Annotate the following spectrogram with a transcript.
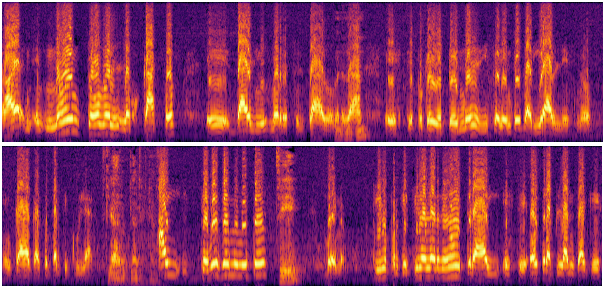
ah, no en todos los casos eh, da el mismo resultado, ¿verdad? este, porque depende de diferentes variables, ¿no? En cada caso particular. Claro, claro, claro. Hay, ¿Tenés dos minutos? Sí. Bueno, quiero porque quiero hablar de otra, y este, otra planta que es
